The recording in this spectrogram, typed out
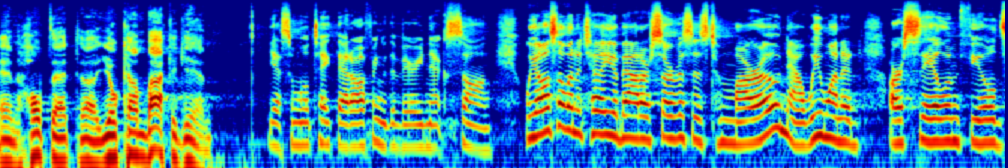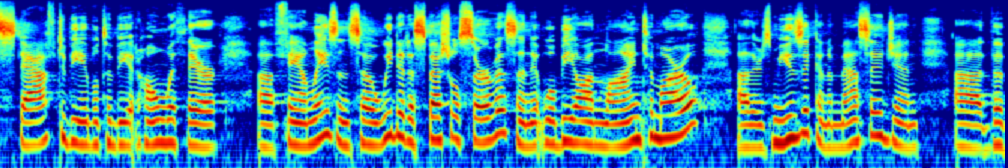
and hope that uh, you'll come back again. Yes, and we'll take that offering at the very next song. We also want to tell you about our services tomorrow. Now, we wanted our Salem Fields staff to be able to be at home with their uh, families, and so we did a special service, and it will be online tomorrow. Uh, there's music and a message, and uh, the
